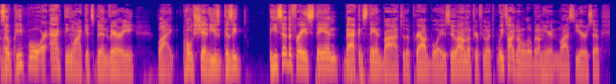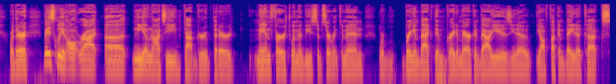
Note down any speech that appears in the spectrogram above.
So people are acting like it's been very like oh shit he's because he he said the phrase stand back and stand by to the Proud Boys who I don't know if you're familiar with we've talked about them a little bit on here in the last year or so where they're basically an alt right uh neo Nazi type group that are man first women be subservient to men we're bringing back the great American values you know y'all fucking beta cucks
